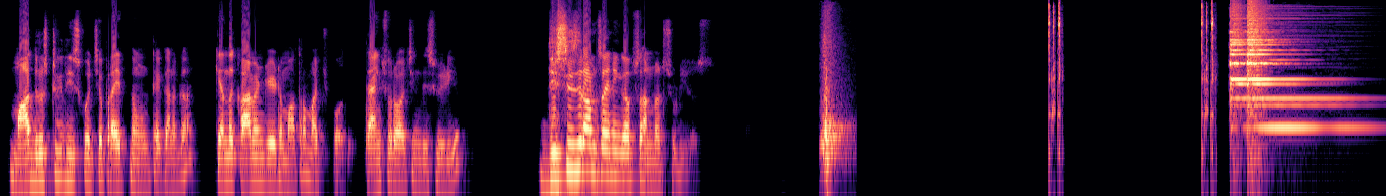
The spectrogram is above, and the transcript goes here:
మా దృష్టికి తీసుకొచ్చే ప్రయత్నం ఉంటే కనుక కింద కామెంట్ చేయడం మాత్రం మర్చిపోదు thanks for watching this video this is Ram signing off Sanmar studios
